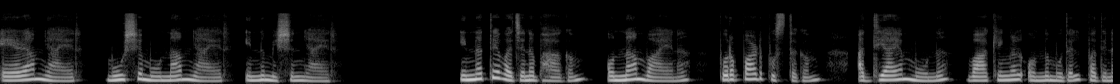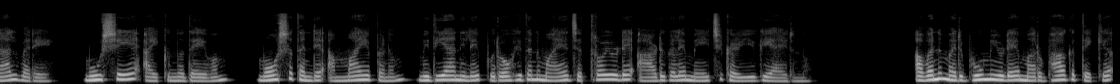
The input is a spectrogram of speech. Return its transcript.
ഏഴാം ഞായർ മൂശ മൂന്നാം ഞായർ ഇന്ന് മിഷൻ ഞായർ. ഇന്നത്തെ വചനഭാഗം ഒന്നാം വായന പുറപ്പാട് പുസ്തകം അധ്യായം മൂന്ന് വാക്യങ്ങൾ ഒന്ന് മുതൽ പതിനാല് വരെ മൂശയെ അയക്കുന്ന ദൈവം മോശ തന്റെ അമ്മായപ്പനും മിതിയാനിലെ പുരോഹിതനുമായ ജത്രോയുടെ ആടുകളെ മേയിച്ചു കഴിയുകയായിരുന്നു. അവന് മരുഭൂമിയുടെ മറുഭാഗത്തേക്ക്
